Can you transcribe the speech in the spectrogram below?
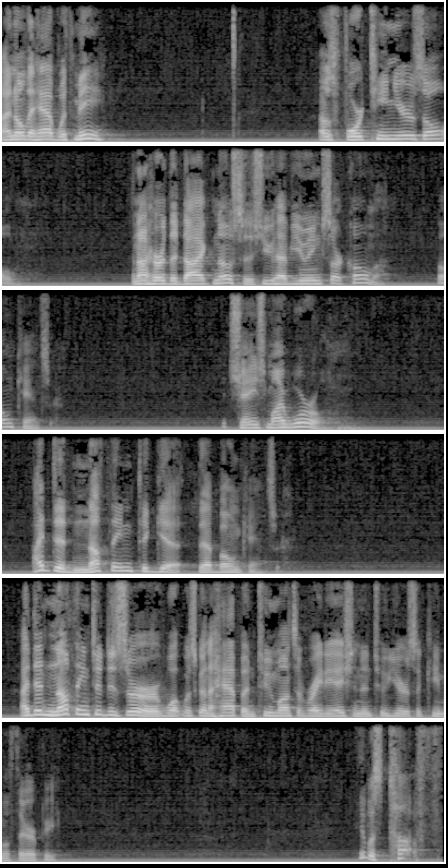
I know they have with me. I was 14 years old, and I heard the diagnosis you have Ewing sarcoma, bone cancer. It changed my world. I did nothing to get that bone cancer. I did nothing to deserve what was going to happen two months of radiation and two years of chemotherapy. It was tough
